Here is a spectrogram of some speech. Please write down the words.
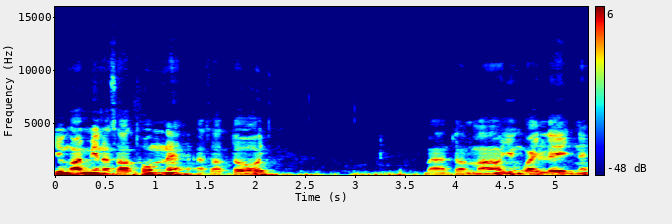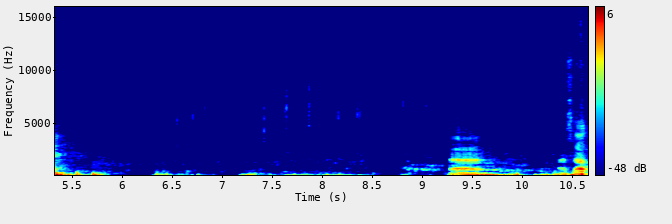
យើងឲ្យមានអក្សរធំណាអក្សរតូចបាទតមកយើងវាយលេខណា អក្សរ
